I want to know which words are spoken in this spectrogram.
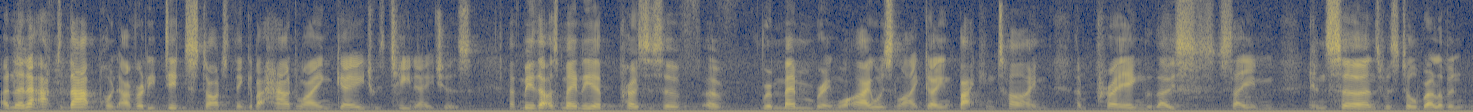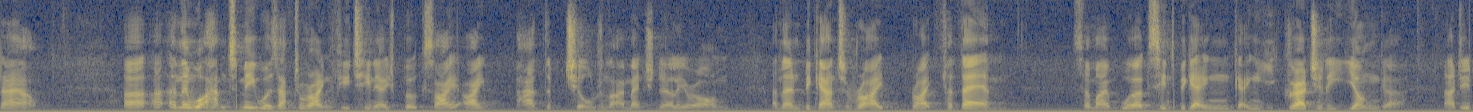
and then after that point, I really did start to think about how do I engage with teenagers. For me, that was mainly a process of, of remembering what I was like, going back in time and praying that those same concerns were still relevant now. Uh, and then what happened to me was after writing a few teenage books, I, I, had the children that I mentioned earlier on, and then began to write, write for them. So my work seemed to be getting, getting gradually younger. I did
